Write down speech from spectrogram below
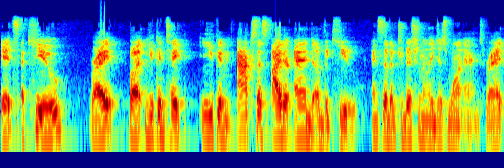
it's a queue, right? But you can take you can access either end of the queue instead of traditionally just one end, right?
